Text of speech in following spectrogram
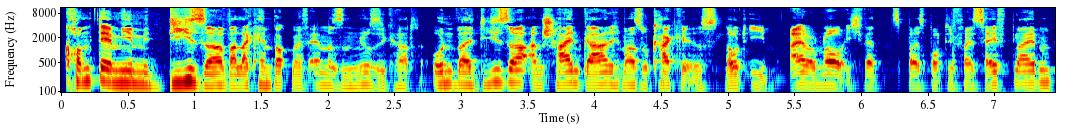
kommt der mir mit dieser, weil er keinen Bock mehr auf Amazon Music hat und weil dieser anscheinend gar nicht mal so kacke ist, laut ihm. I don't know. Ich werde bei Spotify safe bleiben,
